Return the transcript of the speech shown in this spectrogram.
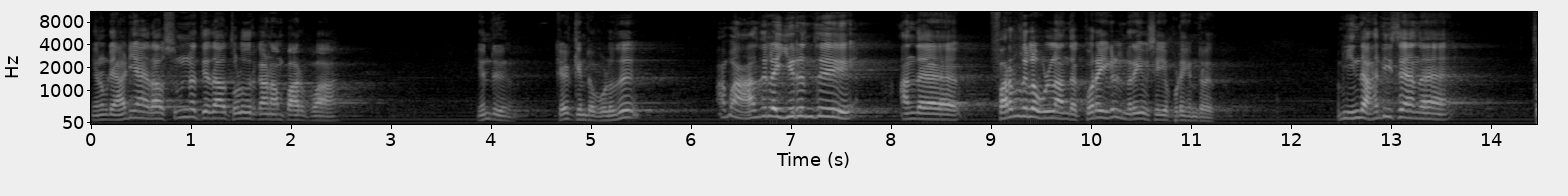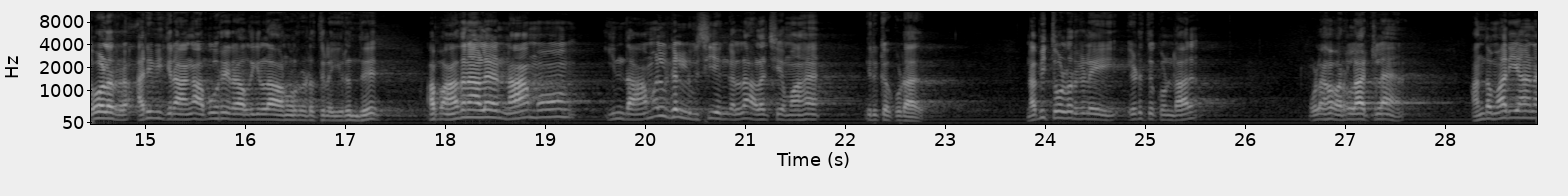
என்னுடைய அடியான் ஏதாவது சுண்ணத்து ஏதாவது தொழுதுருக்கானாம் பார்ப்பா? என்று கேட்கின்ற பொழுது அப்போ அதில் இருந்து அந்த ஃபர்தில் உள்ள அந்த குறைகள் நிறைவு செய்யப்படுகின்றது. இந்த ஹதீஸை அந்த தோழர் அறிவிக்கிறாங்க அபூஹிராதிகளான ஒரு இடத்துல இருந்து. அப்போ அதனால் நாமும் இந்த அமல்கள் விஷயங்களில் அலட்சியமாக இருக்கக்கூடாது. நபித்தோழர்களை எடுத்துக்கொண்டால் உலக வரலாற்றில் அந்த மாதிரியான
